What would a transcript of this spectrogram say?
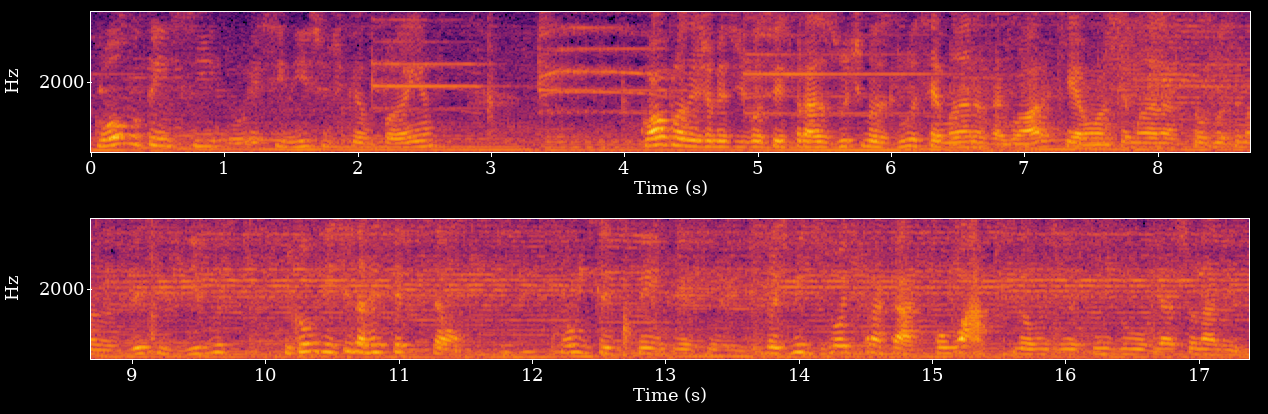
Como tem sido esse início de campanha? Qual o planejamento de vocês para as últimas duas semanas agora, que é uma semana, são duas semanas decisivas, e como tem sido a recepção? Como vocês sentem assim, de 2018 para cá, que foi o ápice, vamos dizer assim, do reacionarismo?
